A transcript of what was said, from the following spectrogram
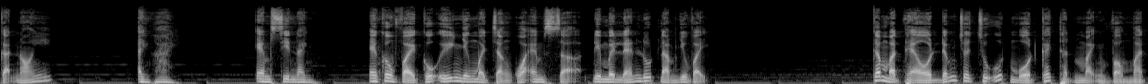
Cả nói, Anh hai, Em xin anh. Em không phải cố ý nhưng mà chẳng qua em sợ Đi mới lén lút làm như vậy. Các mặt thèo đấm cho chú út một cách thật mạnh vào mặt.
